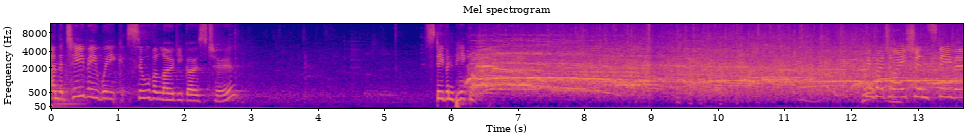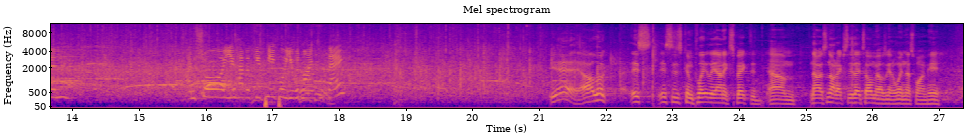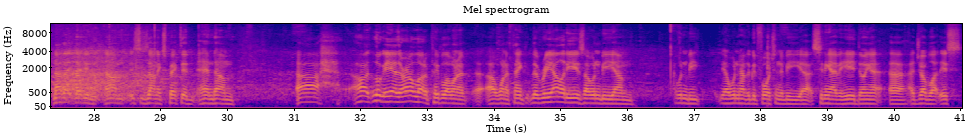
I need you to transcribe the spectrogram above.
And the TV Week Silver Logie goes to Stephen Peacocke. Congratulations, Stephen. I'm sure you have a few people you would like to thank. Yeah, uh, look, this this is completely unexpected. Um, no, it's not actually. They told me I was going to win. That's why I'm here. No, they, they didn't. Um, this is unexpected, and um, uh, oh, look, yeah, there are a lot of people I want to I want to thank. The reality is, I wouldn't be um, I wouldn't be know, I wouldn't have the good fortune to be uh, sitting over here doing a, a, job like this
